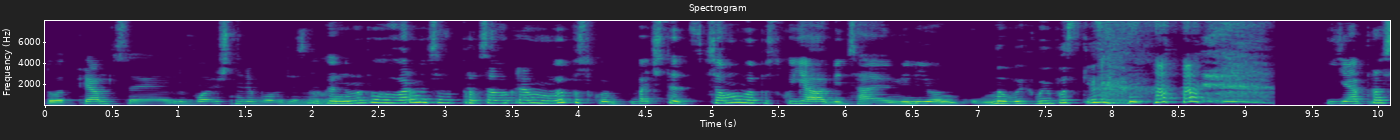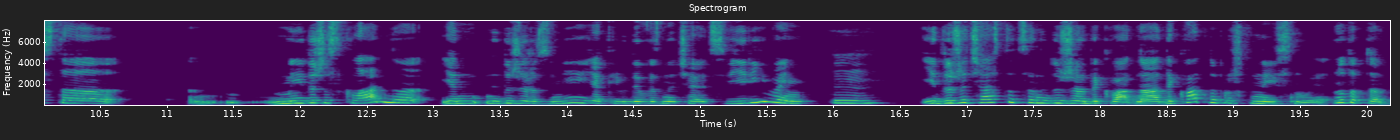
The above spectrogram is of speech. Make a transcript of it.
то от прям це любовішна любов для мене. Слухай, ну ми поговоримо це про це в окремому випуску. Бачите, в цьому випуску я обіцяю мільйон нових випусків. Я просто. Мені дуже складно, я не дуже розумію, як люди визначають свій рівень. Mm. І дуже часто це не дуже адекватно, а адекватно просто не існує. Ну тобто,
